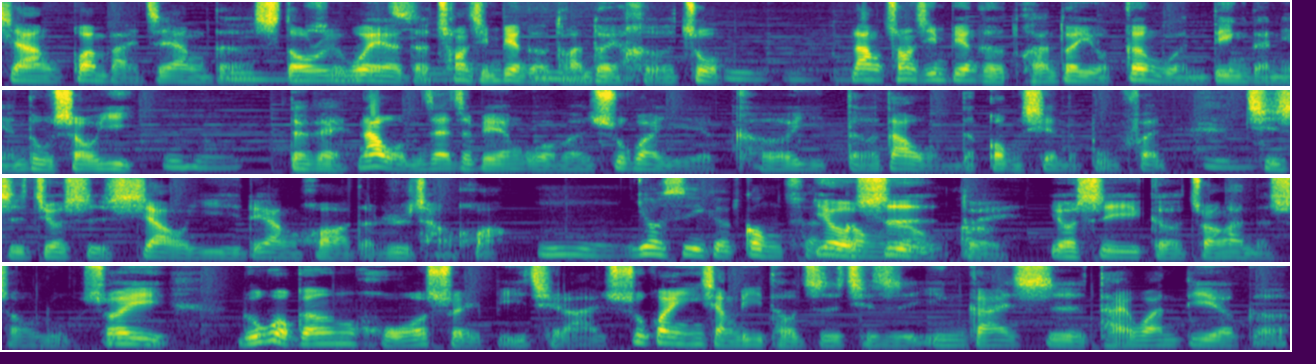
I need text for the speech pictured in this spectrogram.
像冠百这样的 Storyware 的创新变革团队合作，让创新变革团队有更稳定的年度收益，对不对？那我们在这边，我们书馆也可以得到我们的贡献的部分，其实就是效益量化的日常化。嗯，又是一个共存，又是对，又是一个专案的收入。所以，如果跟活水比起来，书馆影响力投资其实应该是台湾第二个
